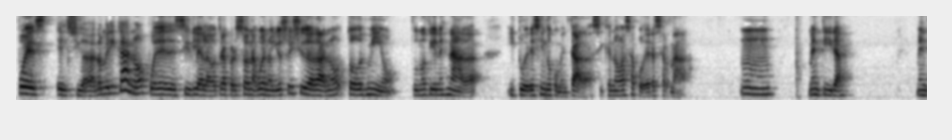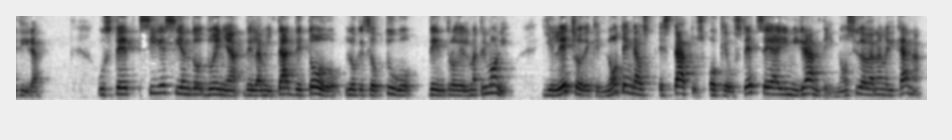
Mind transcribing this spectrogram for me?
Pues el ciudadano americano puede decirle a la otra persona, bueno, yo soy ciudadano, todo es mío, tú no tienes nada y tú eres indocumentada, así que no vas a poder hacer nada. Mm, mentira, mentira. Usted sigue siendo dueña de la mitad de todo lo que se obtuvo dentro del matrimonio. Y el hecho de que no tenga estatus o que usted sea inmigrante y no ciudadana americana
